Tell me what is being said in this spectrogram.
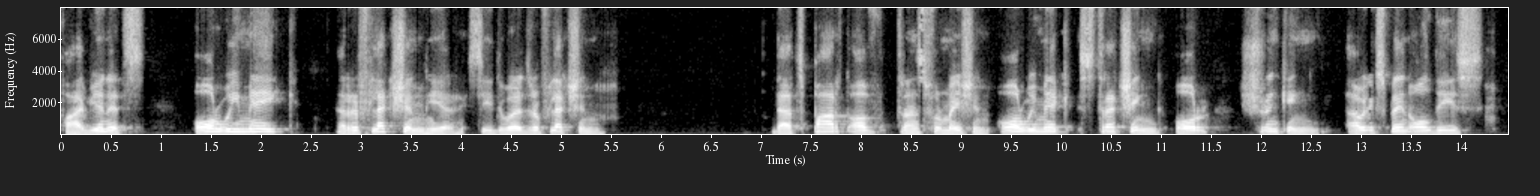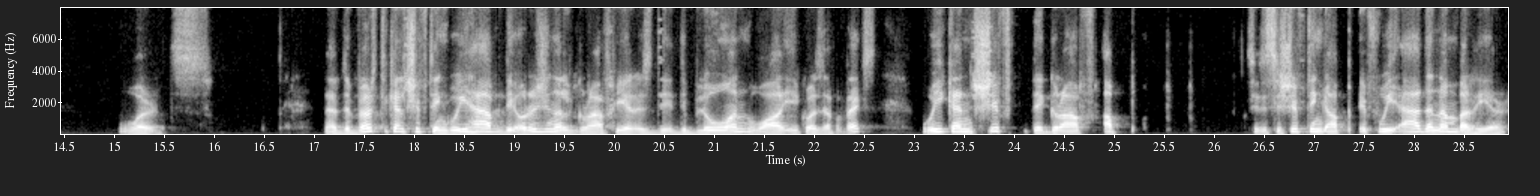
five units, or we make a reflection here. See the word reflection. That's part of transformation. Or we make stretching or shrinking. I will explain all these words. Now the vertical shifting, we have the original graph here is the, the blue one, y equals f of x. We can shift the graph up. See, this is shifting up. If we add a number here,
